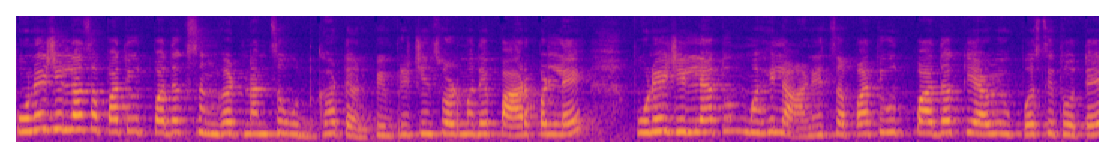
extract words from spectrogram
पुणे जिल्हा चपाती उत्पादक संघटनांचं उद्घाटन पिंपरी चिंचवडमध्ये पार पडले. पुणे जिल्ह्यातून महिला आणि चपाती उत्पादक यावेळी उपस्थित होते.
